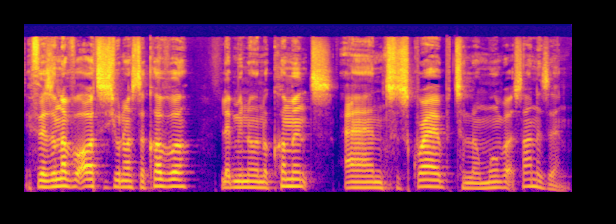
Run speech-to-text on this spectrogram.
If there's another artist you want us to cover, let me know in the comments and subscribe to learn more about Design.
